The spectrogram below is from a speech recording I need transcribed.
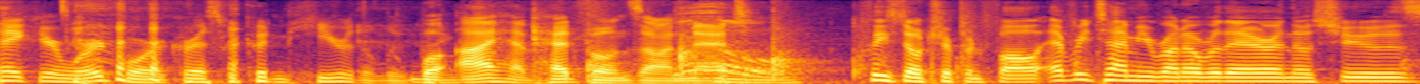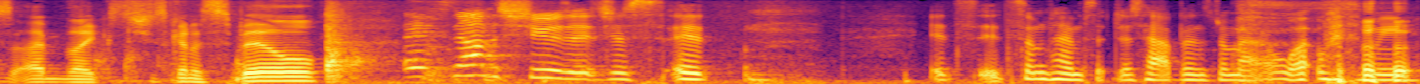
take your word for it, Chris. We couldn't hear the loop. Well, I have headphones on, Matt. Oh. Please don't trip and fall. Every time you run over there in those shoes, I'm like, she's gonna spill. It's not the shoes. It just it. It's it. Sometimes it just happens no matter what with me,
